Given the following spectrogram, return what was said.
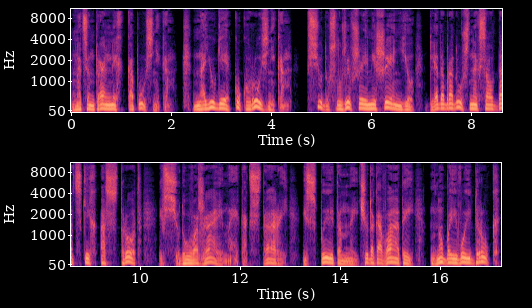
на центральных капустником, на юге кукурузником, всюду служившая мишенью для добродушных солдатских острот и всюду уважаемая, как старый, испытанный, чудаковатый, но боевой друг,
